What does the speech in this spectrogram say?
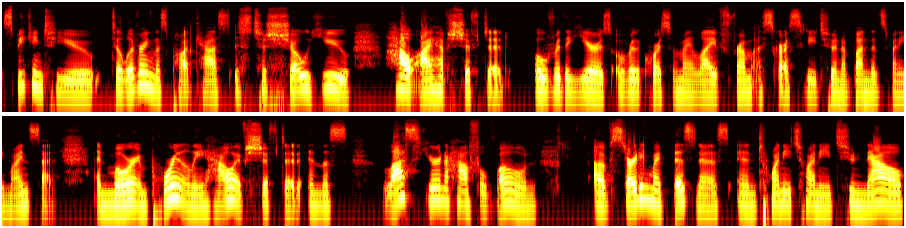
speaking to you, delivering this podcast, is to show you how I have shifted over the years, over the course of my life, from a scarcity to an abundance money mindset. And more importantly, how I've shifted in this last year and a half alone of starting my business in 2020 to now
